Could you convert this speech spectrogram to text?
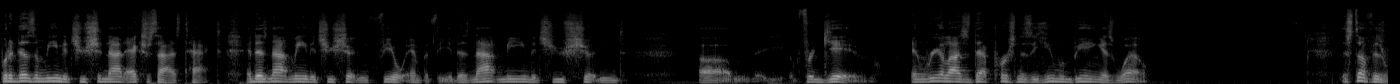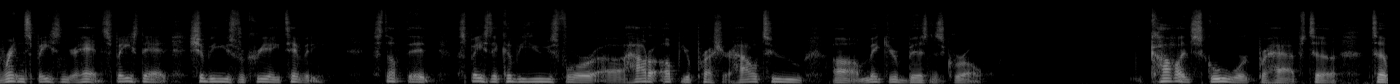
But it doesn't mean that you should not exercise tact. It does not mean that you shouldn't feel empathy. It does not mean that you shouldn't um, forgive and realize that that person is a human being as well. The stuff is renting space in your head, space that should be used for creativity stuff that space that could be used for uh, how to up your pressure, how to uh, make your business grow. College schoolwork, perhaps, to to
